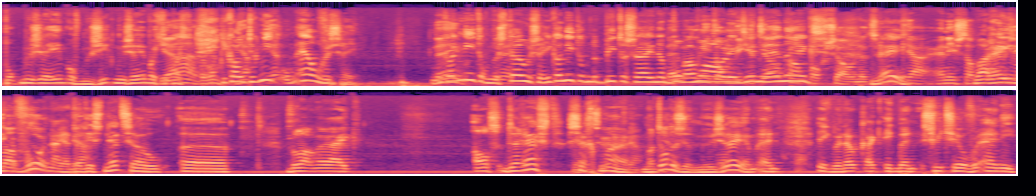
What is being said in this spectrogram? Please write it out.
popmuseum of muziekmuseum... Wat je, Ja, je kan natuurlijk niet om Elvis heen. Nee, je kan niet om de nee. Stones heen. Je kan niet om de Beatles heen. En Nee, Bob Marley, Jimi Hendrix. of zo natuurlijk. Nee. Ja, en is dat maar helemaal voor. Nou ja, dat is net zo eh, belangrijk als de rest, zeg maar. Maar dat is een museum. En ik ben ook, kijk, ik ben Sweet Silver Annie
